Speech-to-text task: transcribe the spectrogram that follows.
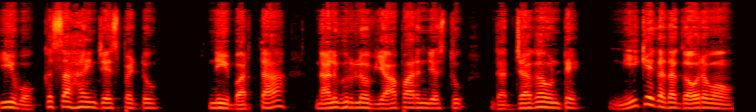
ఈ ఒక్క సహాయం చేసి పెట్టు. నీ భర్త నలుగురిలో వ్యాపారం చేస్తూ దర్జాగా ఉంటే నీకే కదా గౌరవం.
